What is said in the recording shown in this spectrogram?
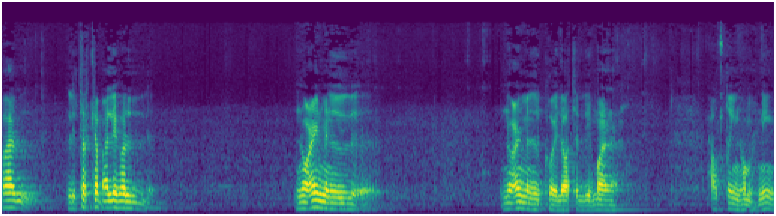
فاللي تركب عليه نوعين من نوعين من الكويلات اللي ما حاطينهم هني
